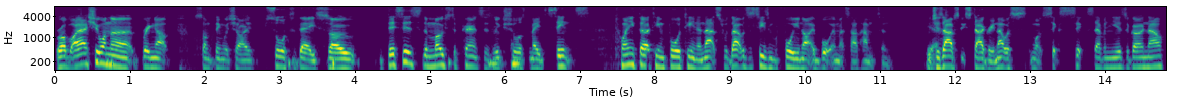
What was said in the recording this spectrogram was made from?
Rob, I actually want to bring up something which I saw today. So, this is the most appearances Luke Shaw's made since 2013 14. And that's what that was the season before United bought him at Southampton, which yeah. is absolutely staggering. That was what six, six, seven years ago now.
